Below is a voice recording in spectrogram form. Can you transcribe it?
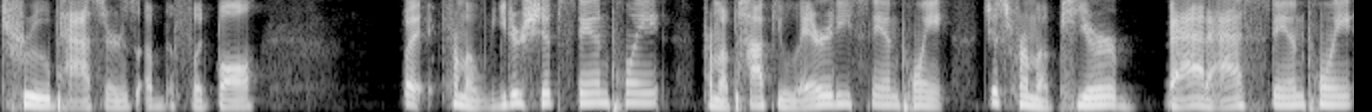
true passers of the football. But from a leadership standpoint, from a popularity standpoint, just from a pure badass standpoint,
